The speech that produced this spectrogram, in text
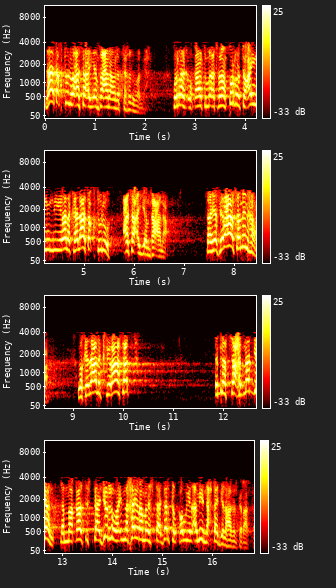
لا تقتلوا عسى أن ينفعنا أو نتخذه ولدا وقالت امرأة فرعون قرة عين لي ولك لا تقتلوه عسى أن ينفعنا. فهي فراسة منها. وكذلك فراسة ابنة صاحب مدين لما قالت استأجره وإن خير من استأجرت القوي الأمين. نحتاج إلى هذه الفراسة.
